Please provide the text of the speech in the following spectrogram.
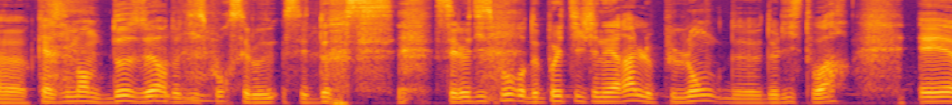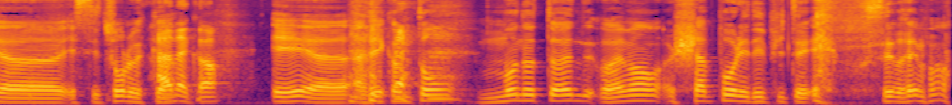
Euh, quasiment deux heures de discours. C'est le, c'est le discours de politique générale le plus long de, l'histoire. Et, euh, et c'est toujours le cas. Ah, d'accord. Et euh, avec un ton monotone, vraiment chapeau les députés. c'est vraiment.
